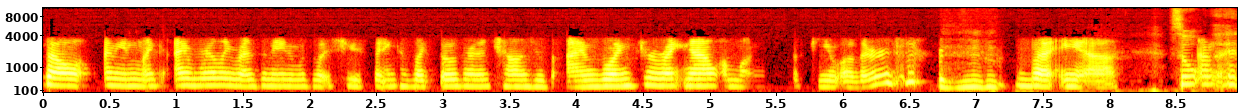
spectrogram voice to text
So I mean, like I really resonated with what she was saying because like those are the challenges I'm going through right now, among a few others. but yeah, So, Um, uh,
